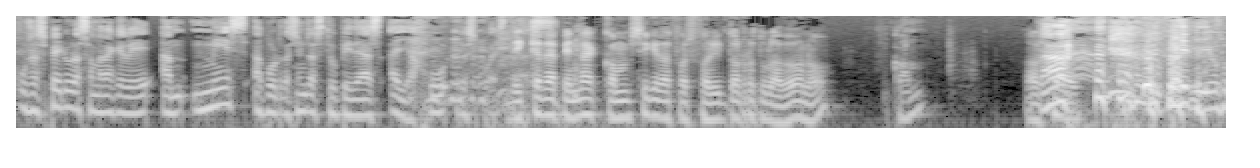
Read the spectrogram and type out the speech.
Us espero la setmana que ve amb més aportacions estúpides a Yahoo Respuestes. Dic que depèn de com sigui de fosforit el rotulador, no? Com? El ah, sol. què diu?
